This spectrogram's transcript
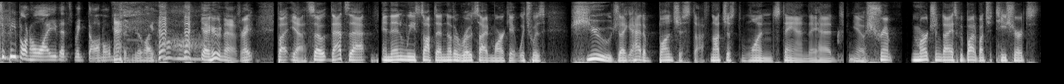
To people in Hawaii, that's McDonald's, and you're like, oh. yeah, who knows, right? But yeah, so that's that. And then we stopped at another roadside market, which was huge. Like it had a bunch of stuff, not just one stand. They had, you know, shrimp merchandise. We bought a bunch of t-shirts.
